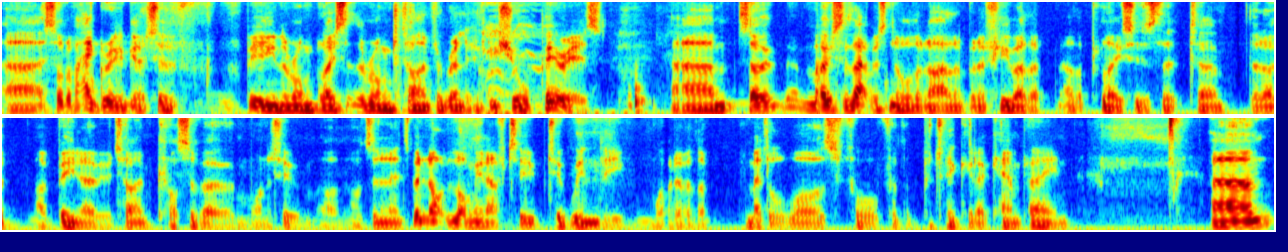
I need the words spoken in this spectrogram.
uh, a sort of aggregate of being in the wrong place at the wrong time for relatively short periods. Um, so most of that was Northern Ireland, but a few other other places that um, that I've, I've been over time, Kosovo and one or two odds and ends, but not long enough to to win the whatever the medal was for for the particular campaign. Um,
